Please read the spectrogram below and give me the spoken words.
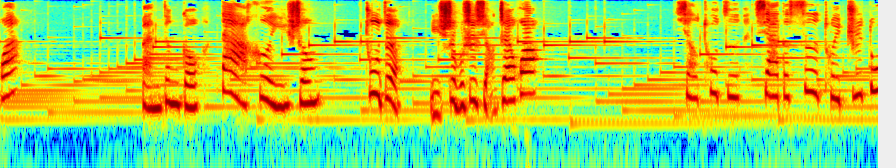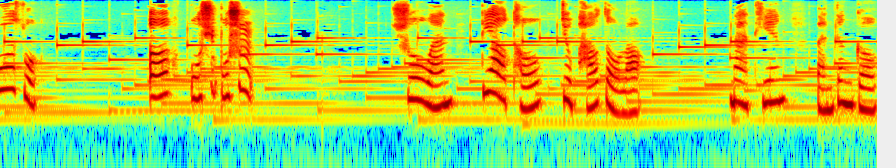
花。板凳狗大喝一声：“兔子，你是不是想摘花？”小兔子吓得四腿直哆嗦。“呃，不是，不是。”说完，掉头就跑走了。那天，板凳狗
